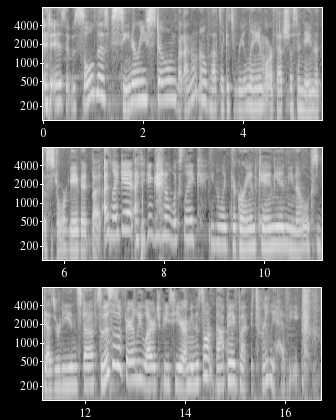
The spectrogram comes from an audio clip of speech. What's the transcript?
it is. It was sold as Scenery Stone, but I don't know if that's like its real name or if that's just a name that the store gave it, but I like it. I think it kind of looks like, you know, like the Grand Canyon, you know, looks deserty and stuff. So this is a fairly large piece here. I mean, it's not that big, but it's really heavy.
